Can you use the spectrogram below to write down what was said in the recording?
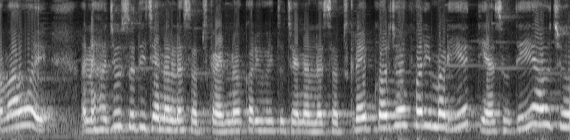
નવા હોય અને હજુ સુધી ચેનલને સબસ્ક્રાઈબ ન કરી હોય તો ચેનલને સબસ્ક્રાઈબ કરજો. ફરી મળીએ. ત્યાં સુધી આવજો.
